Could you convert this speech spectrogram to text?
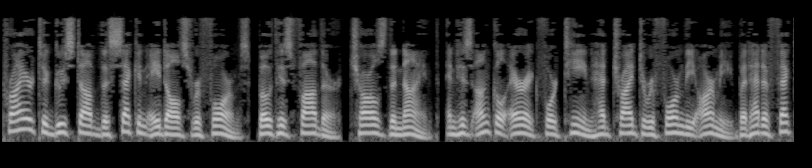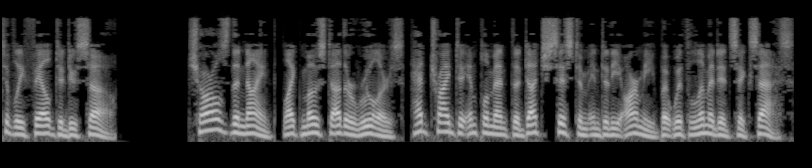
Prior to Gustav II Adolf's reforms, both his father, Charles IX, and his uncle Eric XIV had tried to reform the army but had effectively failed to do so. Charles IX, like most other rulers, had tried to implement the Dutch system into the army but with limited success.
